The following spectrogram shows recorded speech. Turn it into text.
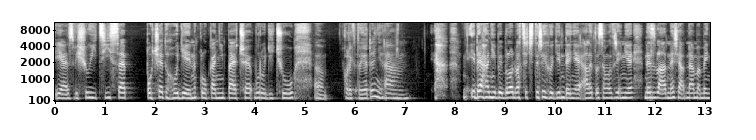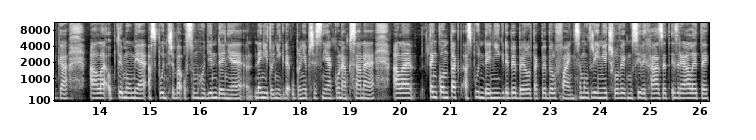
je zvyšující se počet hodin klokaní péče u rodičů. Kolik to je denně? Um, Ideální by bylo 24 hodin denně, ale to samozřejmě nezvládne žádná maminka, ale optimum je aspoň třeba 8 hodin denně. Není to nikde úplně přesně jako napsané, ale ten kontakt aspoň denní, kdyby byl, tak by byl fajn. Samozřejmě člověk musí vycházet i z reality,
